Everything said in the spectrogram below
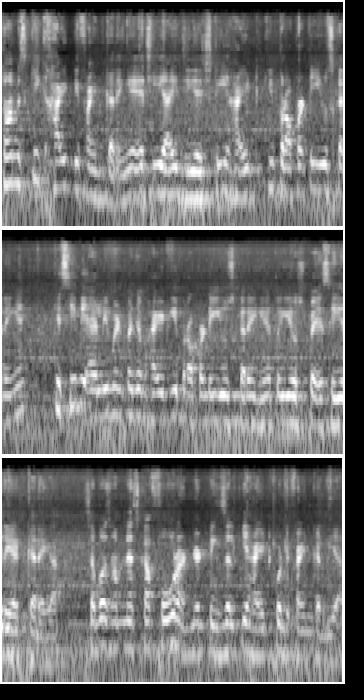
तो हम इसकी हाइट डिफाइन करेंगे H E I G H T height की प्रॉपर्टी यूज़ करेंगे। किसी भी एलिमेंट पर जब हाइट की प्रॉपर्टी यूज़ करेंगे तो ये उस पर ऐसे ही रिएक्ट करेगा। सपोज़ हमने इसका 400 पिक्सल की हाइट को डिफाइन कर दिया।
